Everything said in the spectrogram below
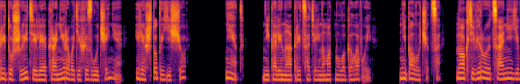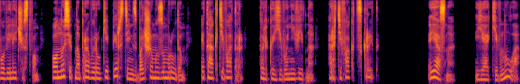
«Притушить или экранировать их излучение, или что-то еще. «Нет», — Николина отрицательно мотнула головой. «Не получится. Но активируются они его величеством, он носит на правой руке перстень с большим изумрудом. Это активатор, только его не видно. Артефакт скрыт. Ясно. Я кивнула,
